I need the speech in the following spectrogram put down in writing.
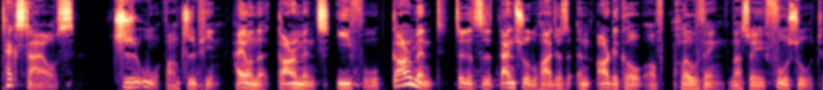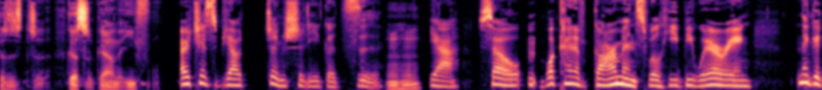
textiles 织物、纺织品，还有呢，garments 衣服。garment 这个字单数的话就是 an article of clothing，那所以复数就是指各式各样的衣服。而且是比较正式的一个字。嗯哼 Yeah. So, mm, what kind of garments will he be wearing? 那个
